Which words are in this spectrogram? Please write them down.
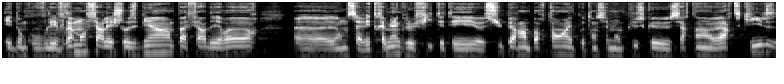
et donc on voulait vraiment faire les choses bien, pas faire d'erreurs. Euh, on savait très bien que le fit était super important et potentiellement plus que certains hard skills,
